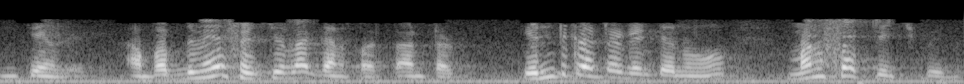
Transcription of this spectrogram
ఇంకేం లేదు. అబద్ధమే సత్యంలా కనపడతా అంటాడు. ఎందుకంటాడంటేను మనసాక్షి చచ్చిపోయింది.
